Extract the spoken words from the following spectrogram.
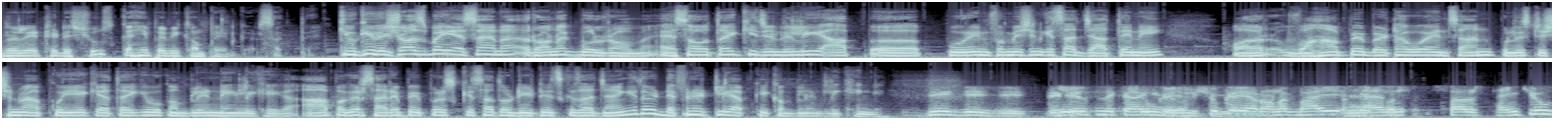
रिलेटेड इश्यूज़ कहीं पे भी कंप्लेंट कर सकते हैं। क्योंकि विश्वास भाई ऐसा है ना रौनक बोल रहा हूँ मैं ऐसा होता है कि जनरली आप पूरी इन्फॉर्मेशन के साथ जाते नहीं और वहाँ पे बैठा हुआ इंसान पुलिस स्टेशन में आपको ये कहता है कि वो कंप्लेंट नहीं लिखेगा। आप अगर सारे पेपर्स के साथ और डिटेल्स के साथ जाएँगे तो डेफिनेटली आपकी कंप्लेंट लिखेंगे। जी जी जी। डिटेल्स लेके आएँगे शुक्रिया रौनक भाई एंड सर थैंक यू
